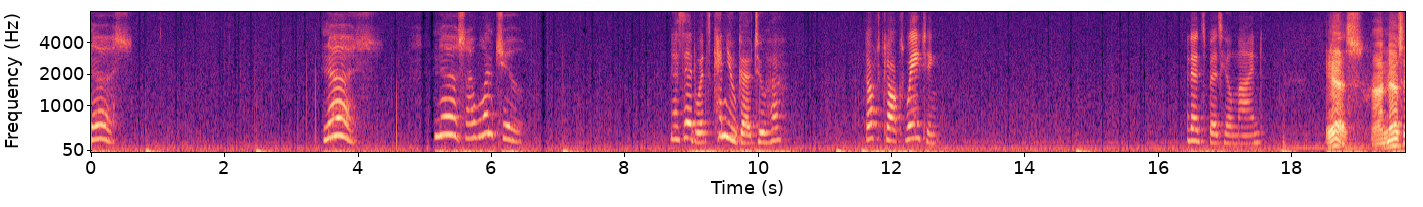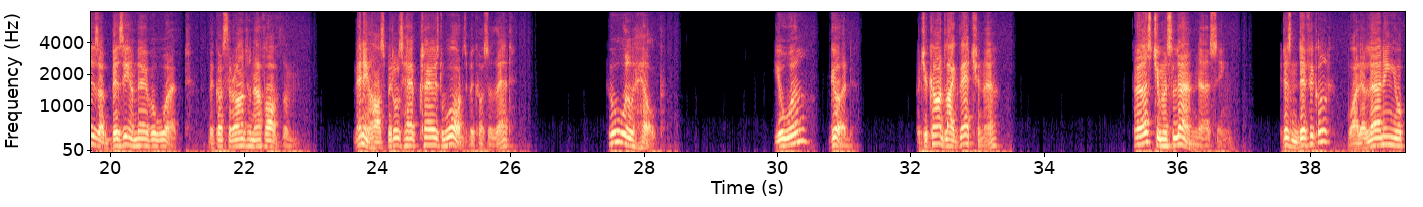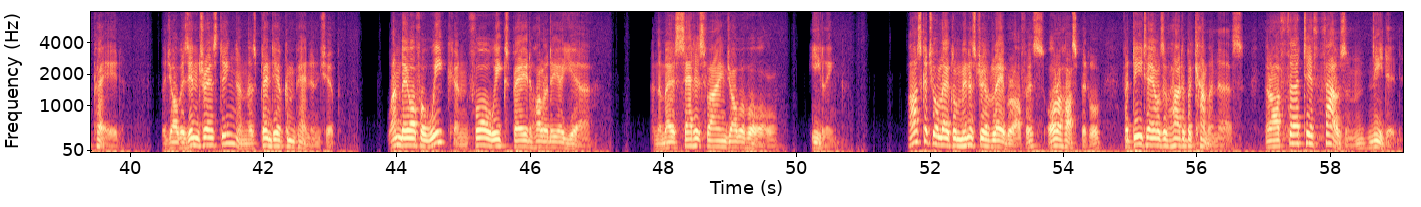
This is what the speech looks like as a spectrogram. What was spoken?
Nurse. Nurse. Nurse, I want you. Nurse Edwards, can you go to her? Dr. Clark's waiting. I don't suppose he'll mind. Yes, our nurses are busy and overworked because there aren't enough of them. Many hospitals have closed wards because of that. Who will help? You will? Good. But you can't like that, you know. First, you must learn nursing. It isn't difficult. While you're learning, you're paid. The job is interesting, and there's plenty of companionship. One day off a week, and four weeks paid holiday a year. And the most satisfying job of all, healing. Ask at your local Ministry of Labour office, or a hospital, for details of how to become a nurse. There are 30,000 needed.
